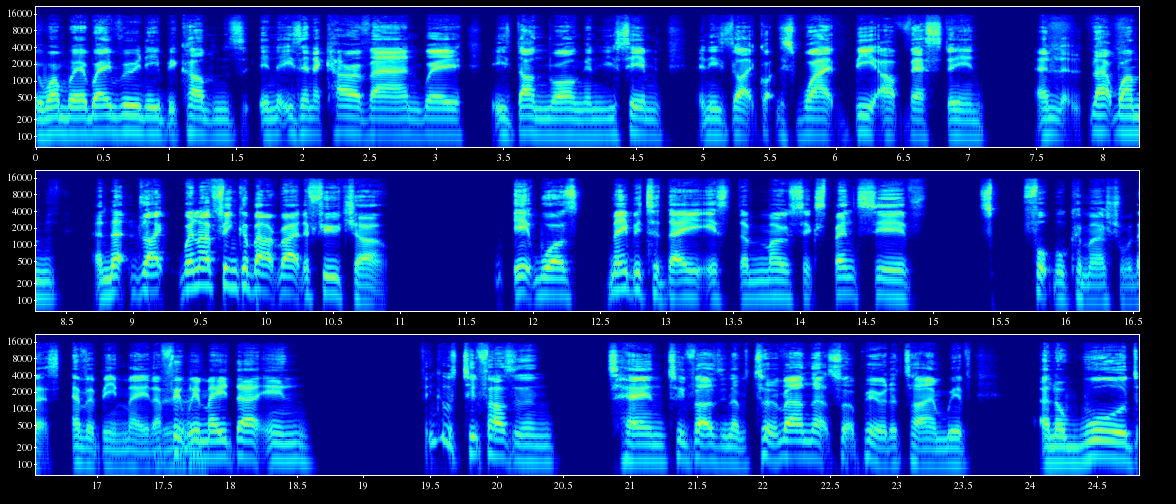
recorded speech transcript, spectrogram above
the one where Wayne Rooney becomes in, he's in a caravan where he's done wrong, and you see him, and he's like got this white beat up vest in, and that one, and that like when I think about Write the Future, it was maybe today it's the most expensive football commercial that's ever been made. I think we made that in, I think it was 2010, 2011, to around that sort of period of time with an award,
